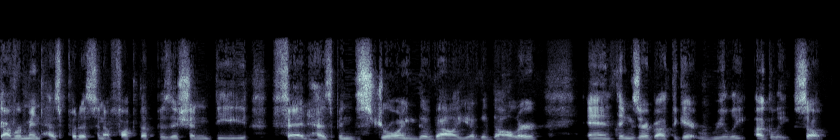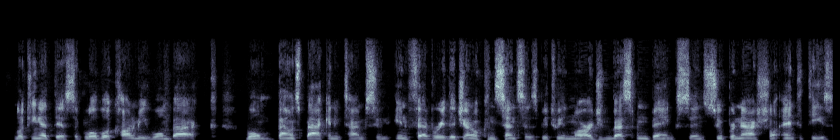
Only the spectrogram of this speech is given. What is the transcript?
government has put us in a fucked up position. The Fed has been destroying the value of the dollar, and things are about to get really ugly. So, looking at this, the global economy won't back won't bounce back anytime soon. In February, the general consensus between large investment banks and supranational entities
